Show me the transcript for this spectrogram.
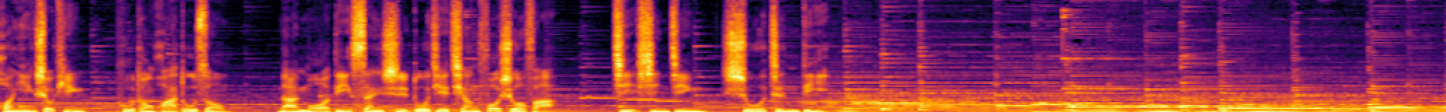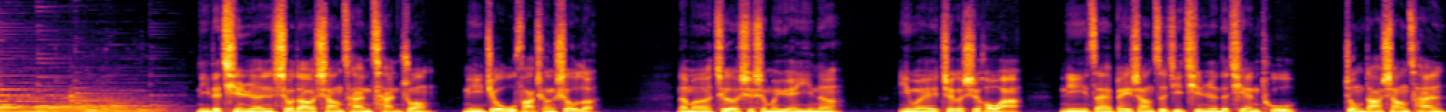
欢迎收听普通话读诵《南摩第三世多杰羌佛说法·戒心经》说真谛。你的亲人受到伤残惨状，你就无法承受了。那么这是什么原因呢？因为这个时候啊，你在悲伤自己亲人的前途，重大伤残。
